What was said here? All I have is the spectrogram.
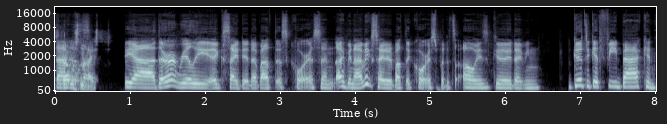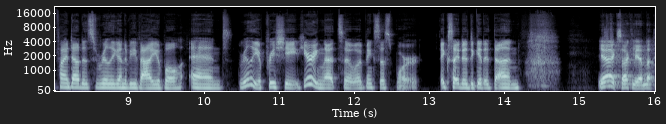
So that was nice. Yeah, they're really excited about this course, and I mean, I'm excited about the course, but it's always good. I mean, good to get feedback and find out it's really going to be valuable and really appreciate hearing that. So it makes us more excited to get it done. Yeah, exactly. And uh,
